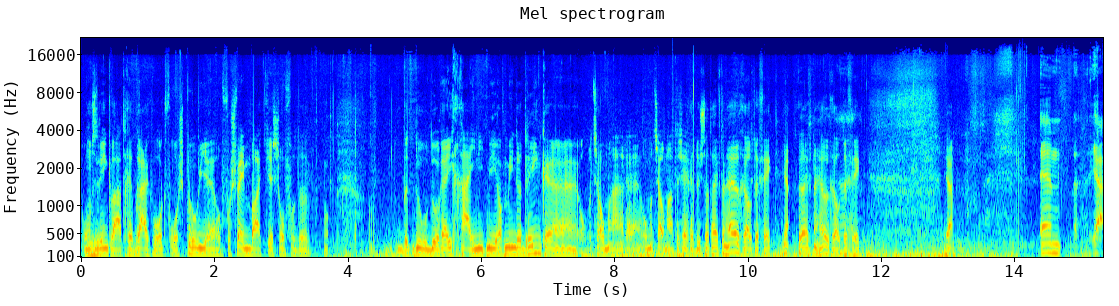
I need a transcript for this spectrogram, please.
ons drinkwater gebruikt wordt voor sproeien of voor zwembadjes. Of voor de, bedoel, door regen ga je niet meer of minder drinken, eh, om, het zomaar, eh, om het zomaar te zeggen. Dus dat heeft een heel groot effect. Ja, dat heeft een heel groot ja. effect. Ja. En ja,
